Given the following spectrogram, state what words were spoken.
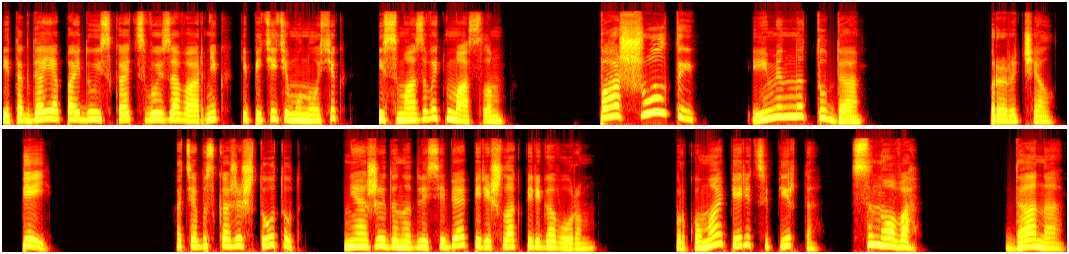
и тогда я пойду искать свой заварник, кипятить ему носик и смазывать маслом». «Пошел ты!» «Именно туда», — прорычал. «Пей!» Хотя бы скажи, что тут? Неожиданно для себя перешла к переговорам. Куркума, перец и пирта. Снова! Дана,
